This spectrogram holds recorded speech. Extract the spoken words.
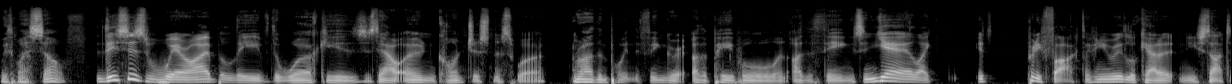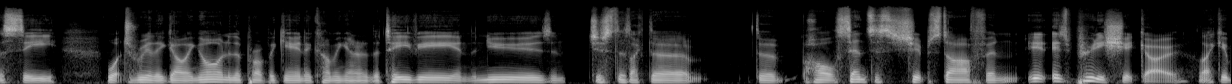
with myself? This is where I believe the work is, is our own consciousness work, rather than pointing the finger at other people and other things. And yeah, like it's pretty fucked. Like when you really look at it and you start to see what's really going on and the propaganda coming out of the TV and the news and just the, like the the whole censorship stuff. And it, it's pretty shit go. Like it,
